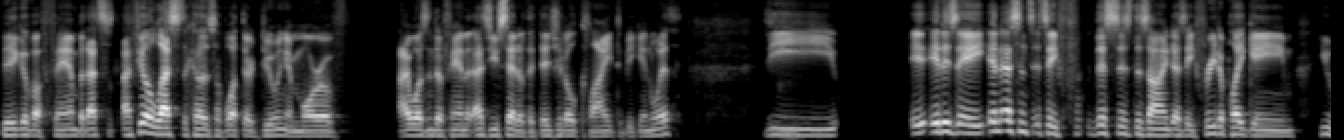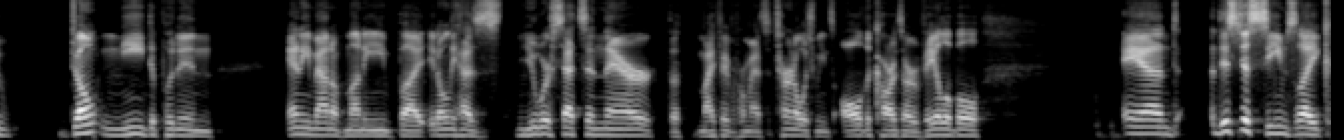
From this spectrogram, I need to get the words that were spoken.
big of a fan, but that's I feel less because of what they're doing and more of I wasn't a fan, as you said, of the digital client to begin with. The it, it is a in essence it's a this is designed as a free to play game. You don't need to put in any amount of money, but it only has newer sets in there. The my favorite format is Eternal, which means all the cards are available. And this just seems like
